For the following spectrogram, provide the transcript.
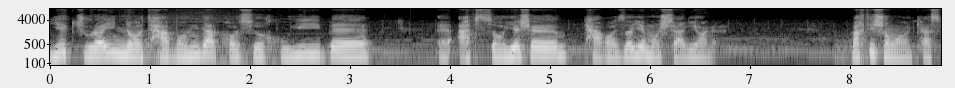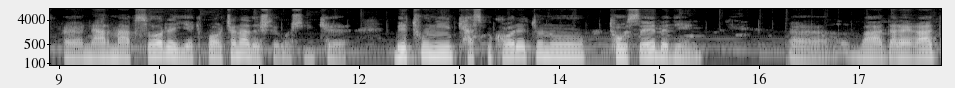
یک جورایی ناتوانی در پاسخگویی به افزایش تقاضای مشتریانه. وقتی شما کسب نرم افزار یک پارچه نداشته باشین که بتونید کسب و کارتون رو توسعه بدین و در حقیقت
